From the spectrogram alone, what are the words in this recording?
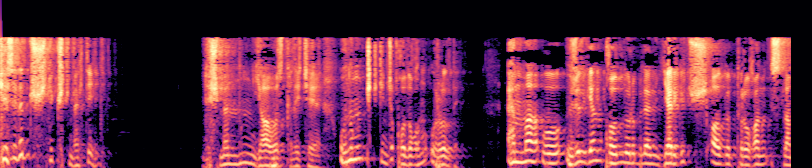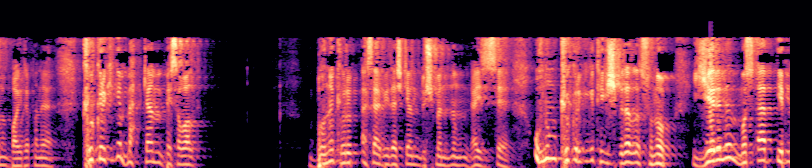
kesilib tushishni kutmakda edi dushmanning yovuz qilichi uning ikkinchi qo'liga urildi. Ammo u uzilgan qo'llari bilan yerga tushish oldi turgan islom bayrog'ini ko'kragiga mahkam besib oldi. Buni ko'rib asabiylashgan dushmanning nayzisi uning ko'kragiga tegish bilan sunib yerimi musab ibn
